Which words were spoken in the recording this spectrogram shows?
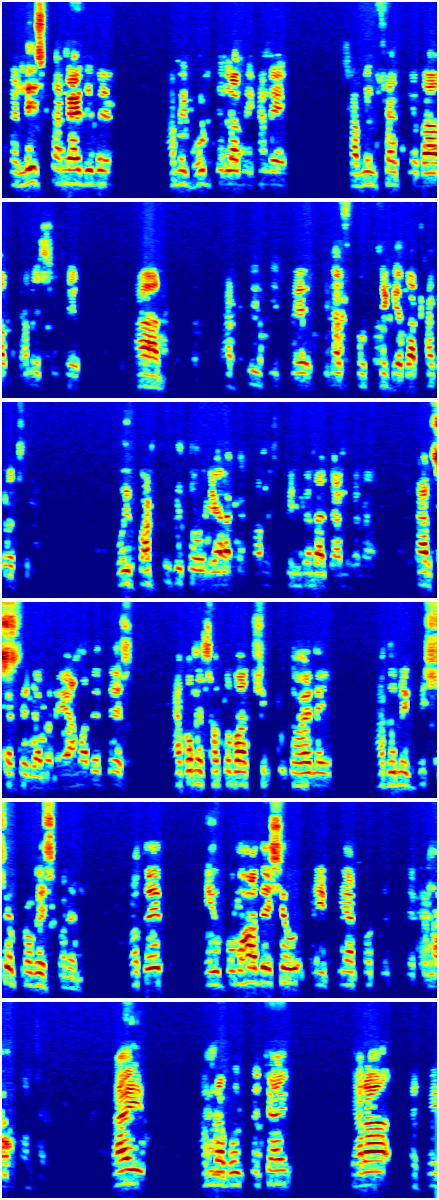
একটা লিস্ট টাঙ্গায় দিবে, আমি ভোট দিলাম এখানে শামীম সাহেবকে বা ধানুষিকে আর দিনাজপুর থেকে বা খাগড়াছড়ি। ওই প্রার্থীকে তো এলাকার মানুষ চিনবে না, জানবে না, তার কাছে যাবে না। আমাদের দেশ এখনও শতভাগ শিক্ষিত হয়নি আধুনিক বিশ্বে প্রবেশ করেন অতএব এই উপমহাদেশেও এই পিয়ার পদ্ধতিতে কোনো তাই আমরা বলতে চাই, যারা একটি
